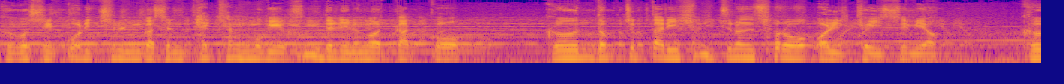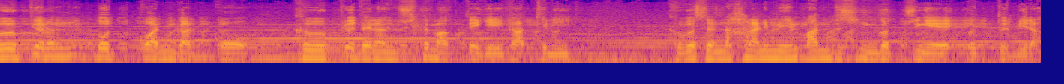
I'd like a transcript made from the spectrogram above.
그것이 꼬리치는 것은 백향목이 흔들리는 것 같고 그 넙죽다리 힘줄은 서로 얽혀 있으며 그 뼈는 못관 같고 그 뼈대는 쇠막대기 같으니 그것은 하나님이 만드신 것 중에 으뜸이라.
